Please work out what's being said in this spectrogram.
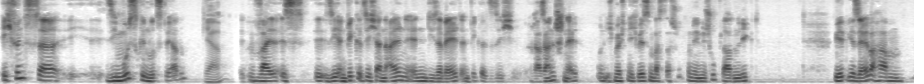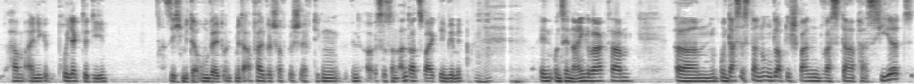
ich finde es, äh, sie muss genutzt werden. Ja weil es, sie entwickelt sich an allen Enden dieser Welt, entwickelt sich rasant schnell. Und ich möchte nicht wissen, was da schon in den Schubladen liegt. Wir, wir selber haben, haben einige Projekte, die sich mit der Umwelt und mit der Abfallwirtschaft beschäftigen. Es ist ein anderer Zweig, den wir mit mhm. in uns hineingewagt haben. Ähm, und das ist dann unglaublich spannend, was da passiert.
